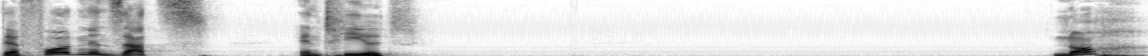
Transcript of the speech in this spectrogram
der folgenden Satz enthielt. Noch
